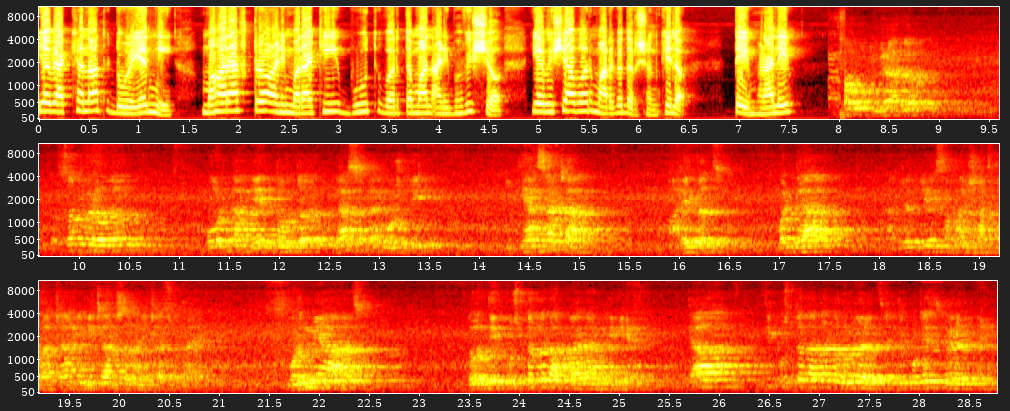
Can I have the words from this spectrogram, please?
या व्याख्यानात डोळे यांनी महाराष्ट्र आणि मराठी भूत वर्तमान आणि भविष्य या विषयावर मार्गदर्शन केलं ते म्हणाले इतिहासाच्या आहेतच पण त्या राजकीय समाजशास्त्राच्या आणि विचारसरणीच्या सुद्धा आहेत. म्हणून मी आज दोन तीन पुस्तकं दाखवायला आणलेली आहेत. त्या ती पुस्तकं आता दुर्मिळच आहेत ती कुठेच मिळत नाहीत.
